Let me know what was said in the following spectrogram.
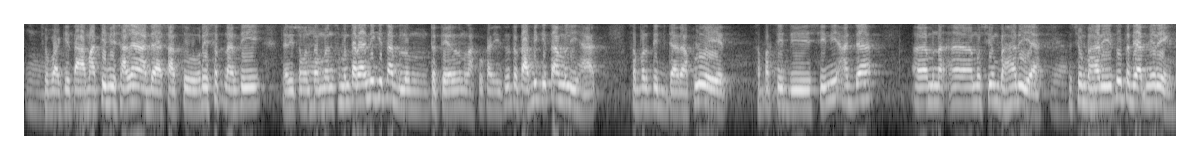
Hmm. Coba kita amati misalnya ada satu riset nanti dari teman-teman. Hmm. Sementara ini kita belum detail melakukan itu, tetapi kita melihat seperti di daerah Pluit, seperti hmm. di sini ada uh, uh, Museum Bahari ya. ya. Museum Bahari itu terlihat miring.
